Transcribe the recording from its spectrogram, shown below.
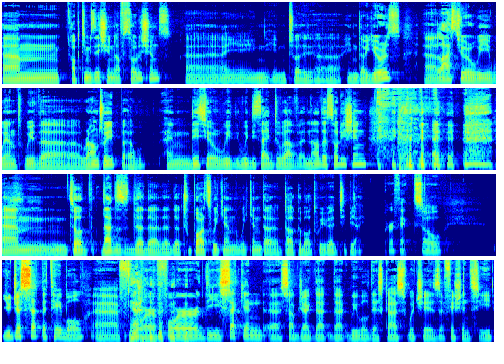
Um, optimization of solutions uh, in in, uh, in the years. Uh, last year we went with a round trip uh, and this year we we decided to have another solution. um, so that's the, the, the the two parts we can we can talk about with TPI. Perfect. So you just set the table uh, for for the second uh, subject that that we will discuss, which is efficiency.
